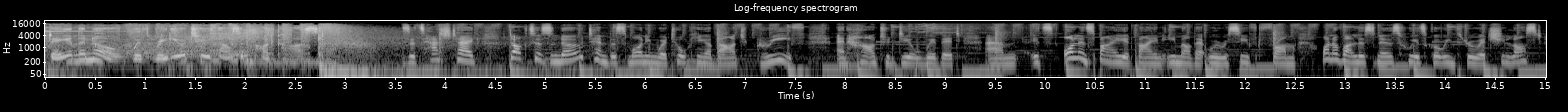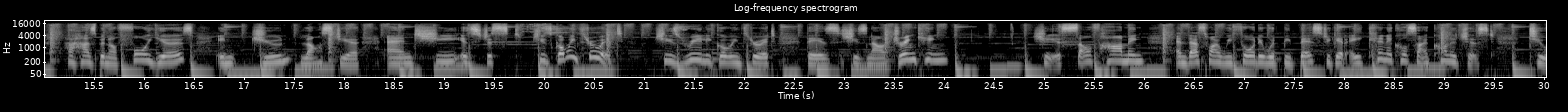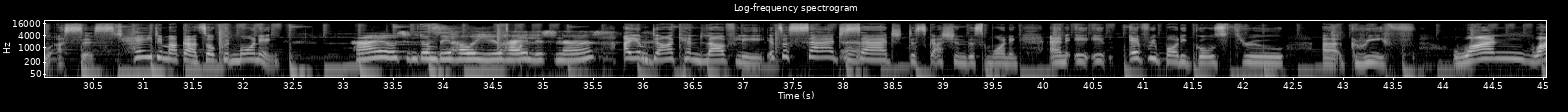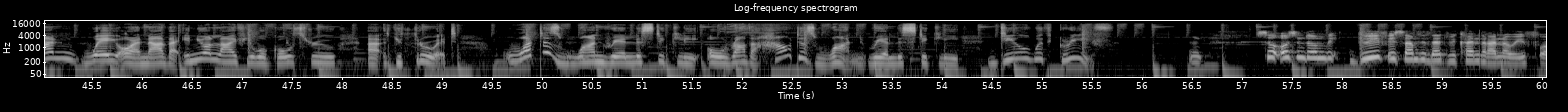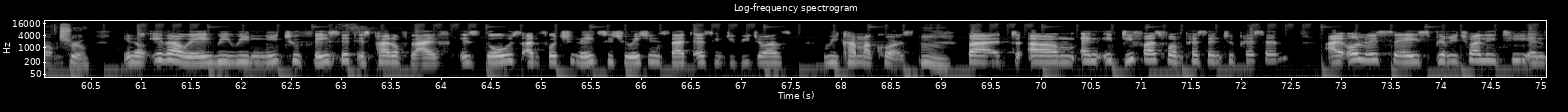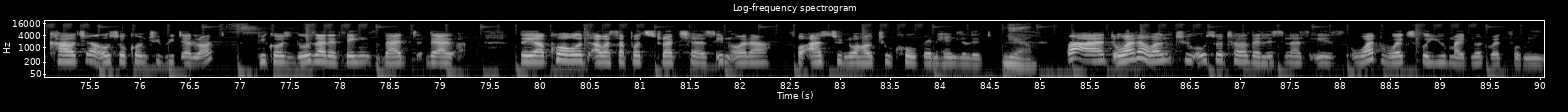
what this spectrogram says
Stay in the know with Radio 2000 podcast. It's hashtag Doctor's Note, and this morning we're talking about grief and how to deal with it. Um, it's all inspired by an email that we received from one of our listeners who is going through it. She lost her husband of four years in June last year, and she is just, she's going through it. She's really going through it. There's, she's now drinking, she is self harming, and that's why we thought it would be best to get a clinical psychologist to assist. Hey, Dimakatso, good morning. Hi, Osintombi. How are you? Hi, listeners. I am dark and lovely. It's a sad, sad discussion this morning, and it, it everybody goes through uh, grief. One, one way or another in your life, you will go through uh, you through it. What does one realistically, or rather, how does one realistically deal with grief? So, Osintombi, grief is something that we can't run away from. True. You know, either way, we, we need to face it. It's part of life. It's those unfortunate situations that as individuals we come across. But, um, and it differs from person to person. I always say spirituality and culture also contribute a lot because those are the things that they are, they are called our support structures in order for us to know how to cope and handle it. Yeah. But what I want to also tell the listeners is what works for you might not work for me.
